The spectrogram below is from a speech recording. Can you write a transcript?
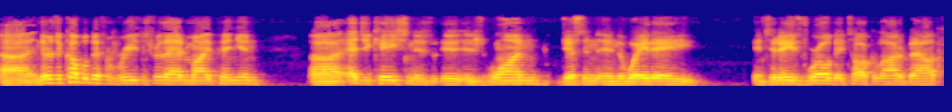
Uh, and there's a couple different reasons for that, in my opinion. Uh, education is is one, just in, in the way they in today's world they talk a lot about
